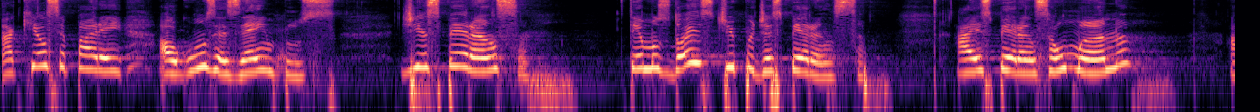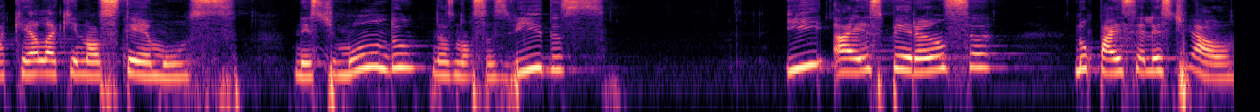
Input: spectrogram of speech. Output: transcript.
Aqui eu separei alguns exemplos de esperança. Temos dois tipos de esperança: a esperança humana, aquela que nós temos neste mundo, nas nossas vidas, e a esperança no Pai Celestial,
